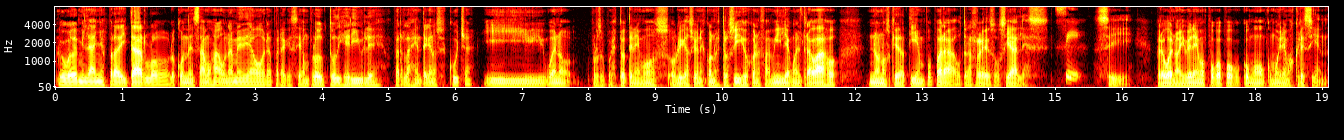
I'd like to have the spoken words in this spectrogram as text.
luego de mil años para editarlo, lo condensamos a una media hora para que sea un producto digerible para la gente que nos escucha. Y bueno, por supuesto tenemos obligaciones con nuestros hijos, con la familia, con el trabajo. No nos queda tiempo para otras redes sociales. Sí. Sí. Pero bueno, ahí veremos poco a poco cómo, cómo iremos creciendo.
